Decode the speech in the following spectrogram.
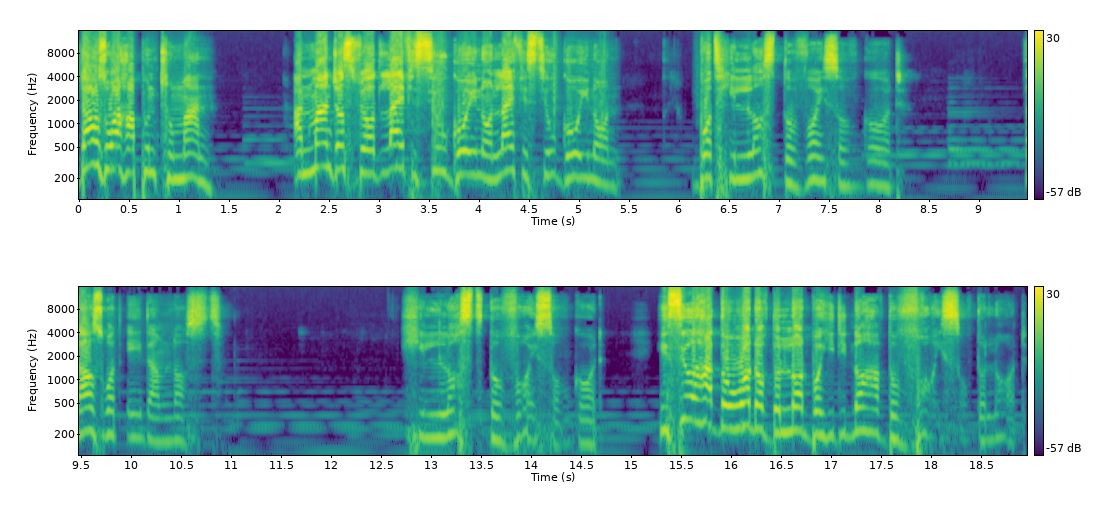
That was what happened to man. And man just felt life is still going on, life is still going on. But he lost the voice of God. That was what Adam lost. He lost the voice of God. He still had the word of the Lord, but he did not have the voice of the Lord.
